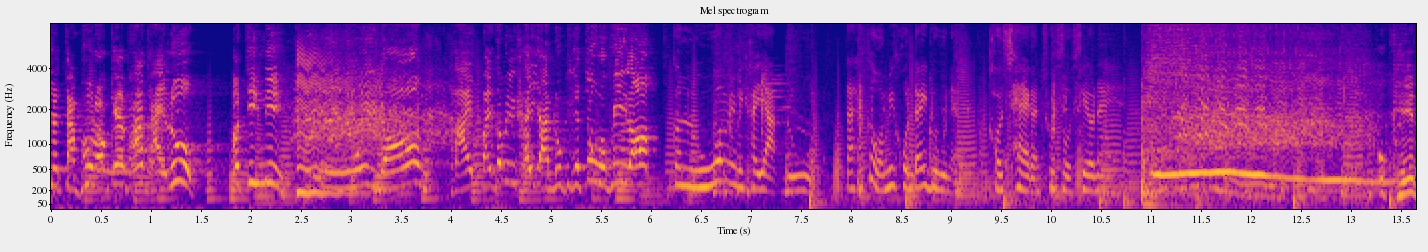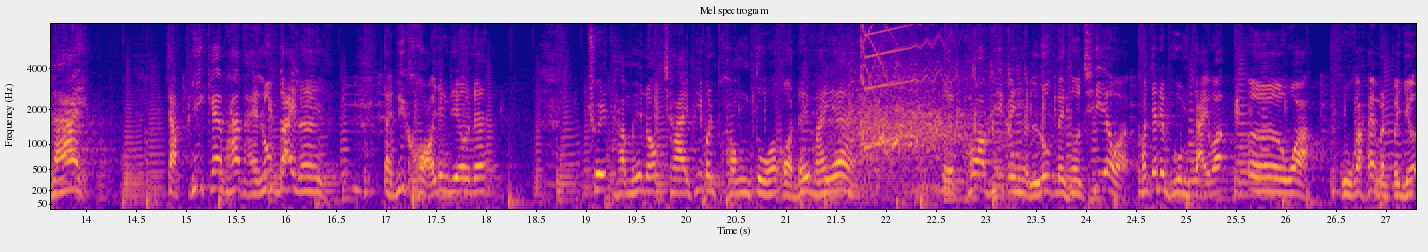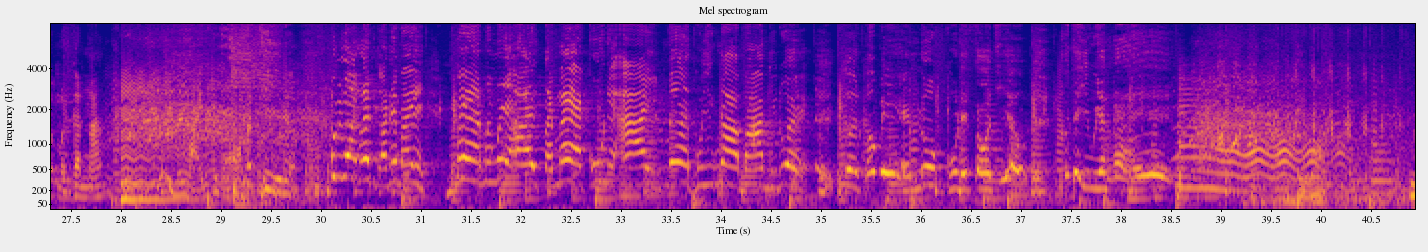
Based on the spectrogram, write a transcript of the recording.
จะจับพวกเราแก้ผ้าถ่ายรูป เอาจริงดิ โอ้ยน้อง ถ่ายไปก็ไม่มีใครอยากดูปิกาจูของพี่หรอก ก็รู้ว่าไม่มีใครอยากดู แต่ถ้าเกิดว่ามีคนได้ดูเนี่ย เขาแชร์กันทั่วโซเชียลแน่ โอเคได้ จับพี่แก้ผ้าถ่ายรูปได้เลย แต่พี่ขออย่างเดียวนะ ช่วยทำให้น้องชายพี่มันพองตัวก่อนได้ไหมอะ เกิดพ่อพี่ไปเห็นรูปในโซเชียลอะเขาจะได้ภูมิใจว่า เออว่ะกูก็ให้มันไปเยอะเหมือนกันนะ ไม่ไหวนะกูขอสักทีเถอะมึงเลิกเล่นก่อนได้ไหม แม่มึงไม่อาย แต่แม่กูเนี่ยอาย แม่กูยิ่งหน้าบานอยู่ด้วย เกิดเขาไปเห็นรูปกูในโซเชียลเขาจะอยู่ยังไง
